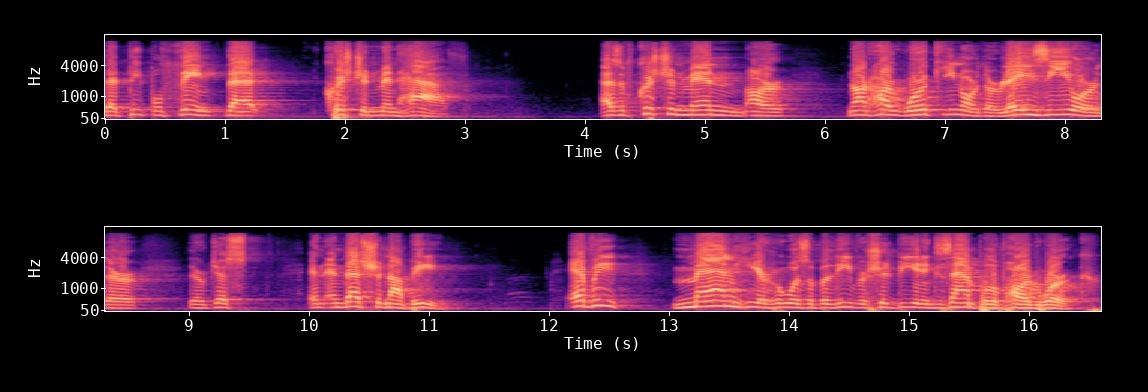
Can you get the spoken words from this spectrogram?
that people think that Christian men have. As if Christian men are not hardworking or they're lazy or they're, they're just, and, and that should not be. Every man here who was a believer should be an example of hard work.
